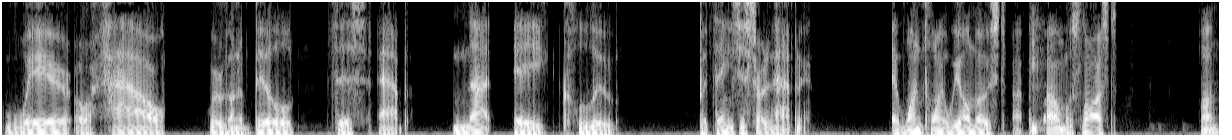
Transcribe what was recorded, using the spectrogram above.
where or how we were going to build this app. Not a clue. But things just started happening. At one point, we almost, I almost lost on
